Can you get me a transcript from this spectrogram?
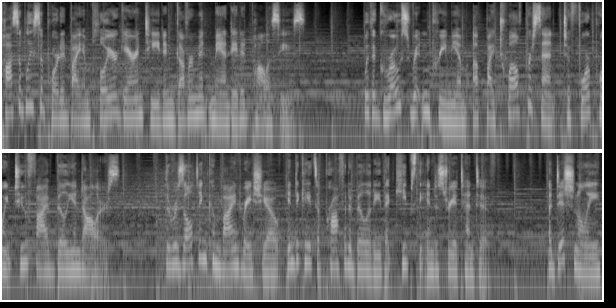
possibly supported by employer guaranteed and government mandated policies. With a gross written premium up by 12% to $4.25 billion, the resulting combined ratio indicates a profitability that keeps the industry attentive. Additionally,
